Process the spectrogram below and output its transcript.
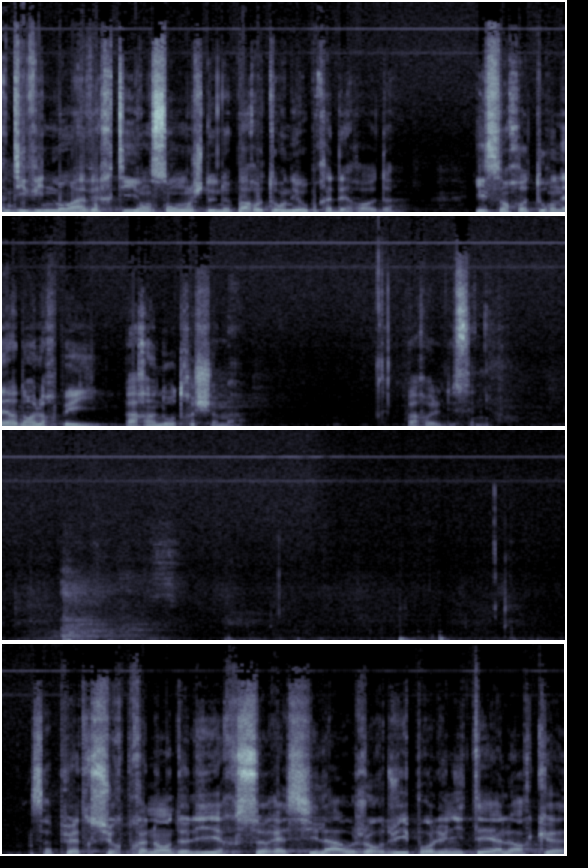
divinement avertis en songe de ne pas retourner auprès d'Hérode, ils s'en retournèrent dans leur pays par un autre chemin. Parole du Seigneur. Ça peut être surprenant de lire ce récit-là aujourd'hui pour l'unité, alors que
